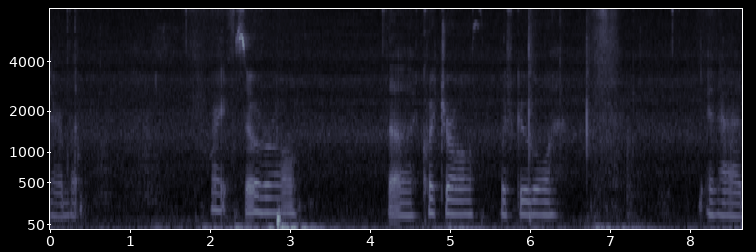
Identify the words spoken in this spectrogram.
there, but alright. So overall, the quick draw with Google, it had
